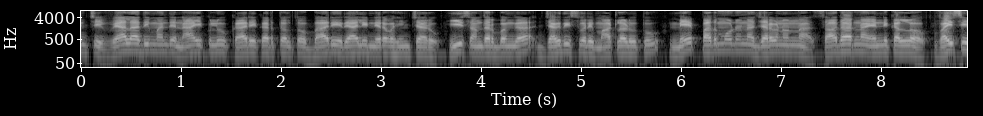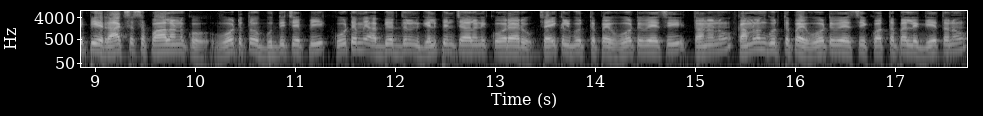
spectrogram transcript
నుంచి వేలాది మంది నాయకులు కార్యకర్తలతో భారీ ర్యాలీ నిర్వహించారు. ఈ సందర్భంగా జగదీశ్వరి మాట్లాడుతూ మే పదమూడున జరగనున్న సాధారణ ఎన్నికల్లో వైసీపీ రాక్షస పాలనకు ఓటుతో బుద్ధి చెప్పి కూటమి అభ్యర్థులను గెలిపించాలని కోరారు. సైకిల్ గుర్తుపై ఓటు వేసి తనను కమలం గుర్తుపై ఓటు వేసి కొత్తపల్లి గీతను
